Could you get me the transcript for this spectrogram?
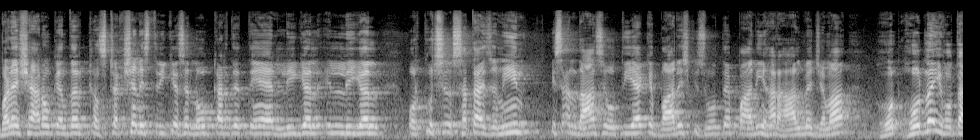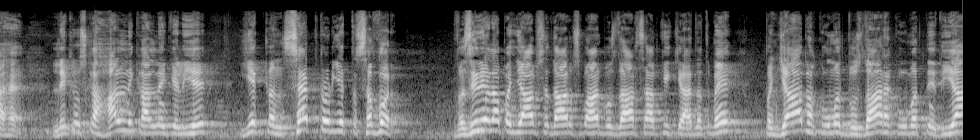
बड़े शहरों के अंदर कंस्ट्रक्शन इस तरीके से लोग कर देते हैं लीगल इलीगल और कुछ सतह ज़मीन इस अंदाज से होती है कि बारिश की सूरत में पानी हर हाल में जमा हो, होना ही होता है। लेकिन उसका हल निकालने के लिए ये कंसेप्ट और ये तस्वर वज़ीर अला पंजाब सरदार उस्मान बुजदार साहब की क्यादत में पंजाब हुकूमत बुजदार हुकूमत ने दिया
